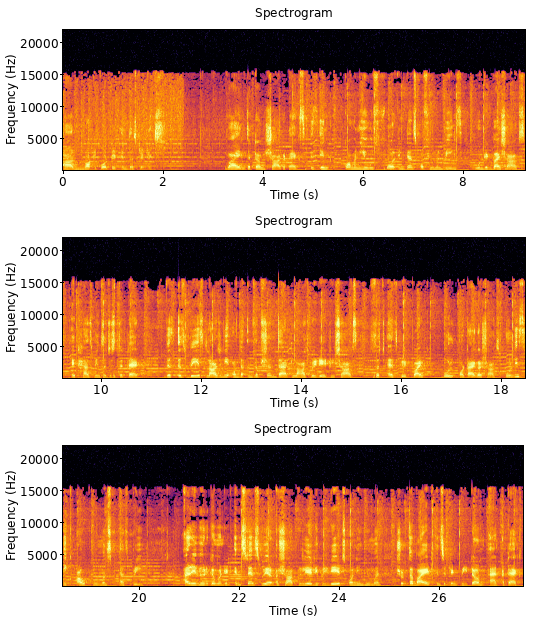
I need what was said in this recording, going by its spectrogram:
are not recorded in the statistics. While the term shark attacks is in common use for instances of human beings wounded by sharks, it has been suggested that this is based largely on the assumption that large predatory sharks such as great white, bull or tiger sharks only seek out humans as prey. A review recommended instance where a shark clearly predates on a human should the bite incident be termed an attack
